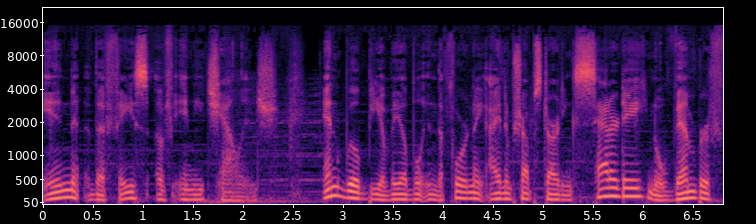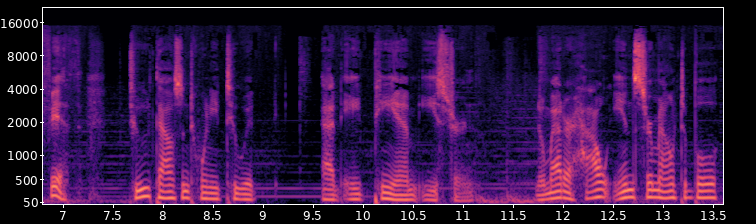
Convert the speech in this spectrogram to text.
in the face of any challenge and will be available in the Fortnite item shop starting Saturday, November 5th, 2022 at, at 8 p.m. Eastern. No matter how insurmountable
